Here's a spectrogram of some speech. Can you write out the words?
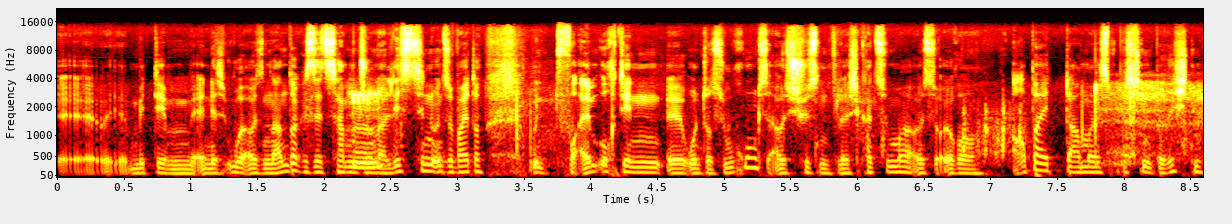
äh, mit dem NSU auseinandergesetzt haben, mhm. Journalistinnen und so weiter und vor allem auch den äh, Untersuchungsausschüssen. Vielleicht kannst du mal aus eurer Arbeit damals ein bisschen berichten.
